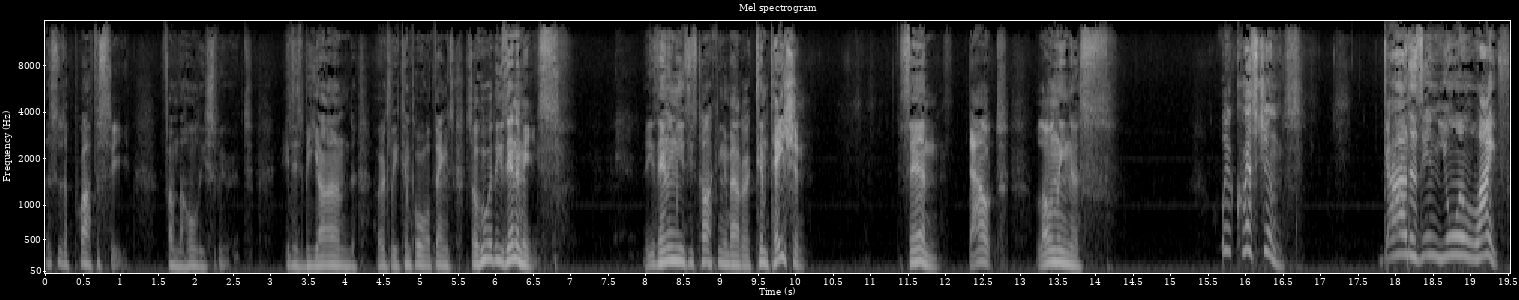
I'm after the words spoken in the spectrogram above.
This is a prophecy from the Holy Spirit. It is beyond earthly, temporal things. So, who are these enemies? These enemies he's talking about are temptation, sin, doubt, loneliness. We're Christians. God is in your life.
